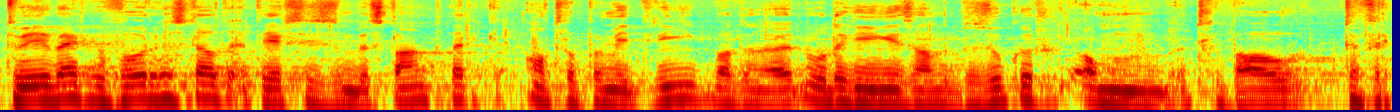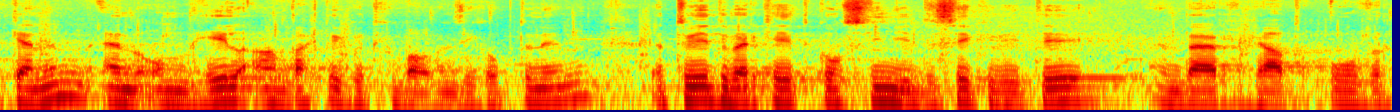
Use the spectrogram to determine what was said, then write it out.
twee werken voorgesteld. Het eerste is een bestaand werk, antropometrie, wat een uitnodiging is aan de bezoeker om het gebouw te verkennen en om heel aandachtig het gebouw in zich op te nemen. Het tweede werk heet Consigne de Sécurité en daar gaat over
